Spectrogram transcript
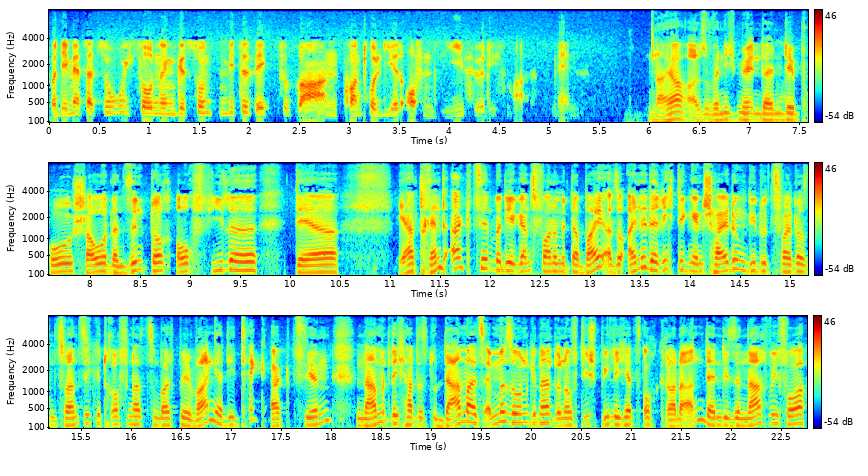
Von dem her versuche ich so einen gesunden Mittelweg zu wahren, kontrolliert offensiv, würde ich es mal nennen. Naja, also wenn ich mir in dein Depot schaue, dann sind doch auch viele der ja, Trendaktien bei dir ganz vorne mit dabei. Also eine der richtigen Entscheidungen, die du 2020 getroffen hast, zum Beispiel, waren ja die Tech-Aktien. Namentlich hattest du damals Amazon genannt und auf die spiele ich jetzt auch gerade an, denn die sind nach wie vor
